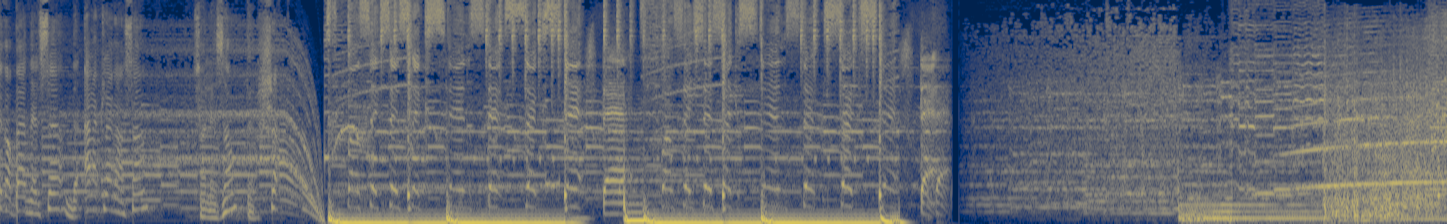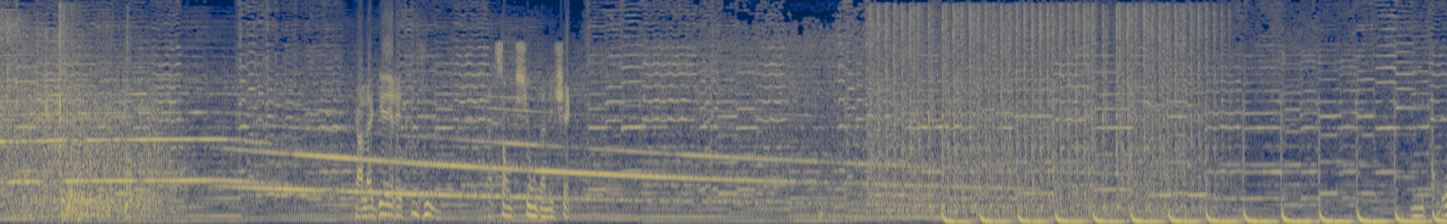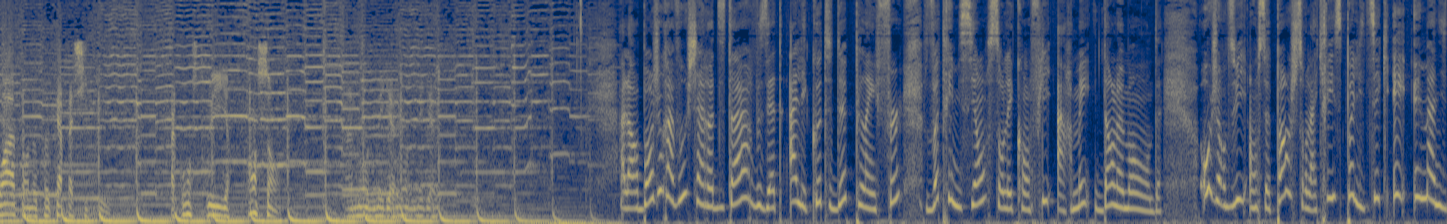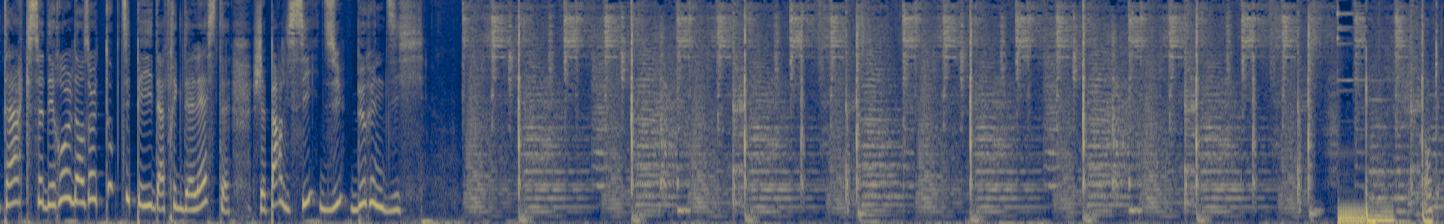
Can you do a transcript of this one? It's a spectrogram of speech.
c'est Robert Nelson de À la claire ensemble sur les ondes de choc. Car la guerre est toujours la sanction d'un échec. Croit notre capacité à construire ensemble un monde méga. Alors bonjour à vous, chers auditeurs. Vous êtes à l'écoute de Plein Feu, votre émission sur les conflits armés dans le monde. Aujourd'hui, on se penche sur la crise politique et humanitaire qui se déroule dans un tout petit pays d'Afrique de l'Est. Je parle ici du Burundi.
